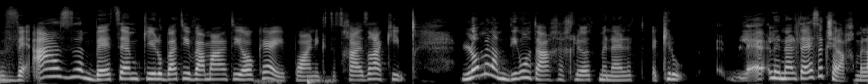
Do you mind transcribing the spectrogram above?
ואז בעצם כאילו באתי ואמרתי, אוקיי, פה אני קצת צריכה עזרה, כי לא מלמדים אותך איך להיות מנהלת, כאילו, לנהל את העסק שלך. מל...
